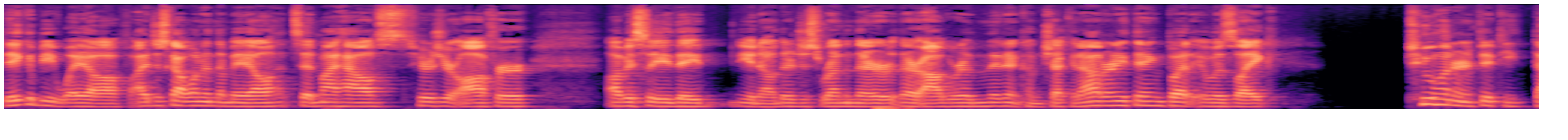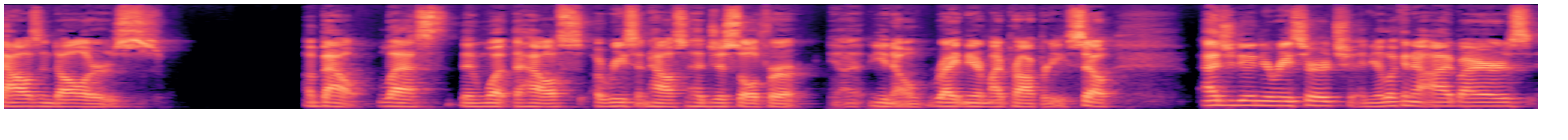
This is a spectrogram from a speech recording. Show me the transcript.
they could be way off. I just got one in the mail. It said my house. Here's your offer. Obviously, they you know they're just running their their algorithm. They didn't come check it out or anything, but it was like two hundred and fifty thousand dollars, about less than what the house a recent house had just sold for. uh, You know, right near my property. So. As you're doing your research and you're looking at iBuyers,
